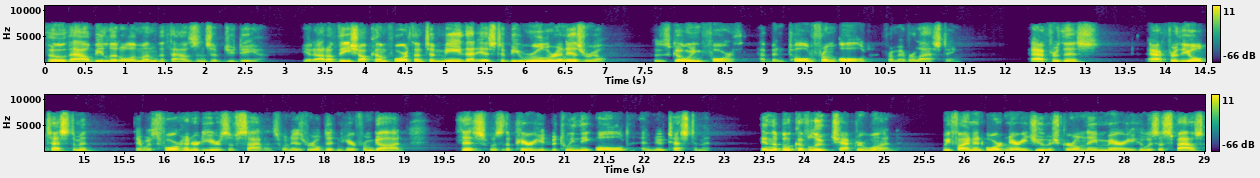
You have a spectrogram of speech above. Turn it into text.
though thou be little among the thousands of Judea, yet out of thee shall come forth unto me that is to be ruler in Israel, whose going forth have been told from old, from everlasting. After this, after the Old Testament, there was 400 years of silence when Israel didn't hear from God. This was the period between the Old and New Testament. In the book of Luke, chapter 1, we find an ordinary Jewish girl named Mary who was espoused,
